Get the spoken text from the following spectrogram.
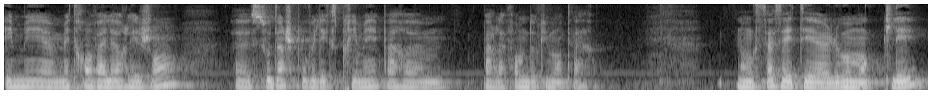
aimer euh, mettre en valeur les gens, euh, soudain je pouvais l'exprimer par, euh, par la forme documentaire. Donc ça, ça a été le moment clé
